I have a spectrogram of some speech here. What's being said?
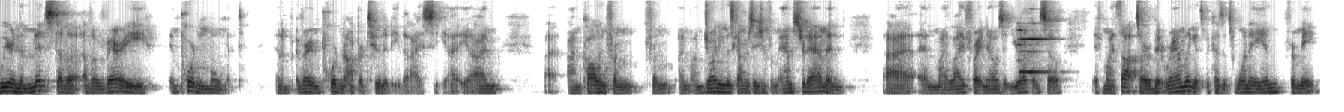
we are in the midst of a of a very important moment and a, a very important opportunity that I see. I, I'm I'm calling from from I'm, I'm, joining this conversation from Amsterdam and uh, and my life right now is in Europe and so if my thoughts are a bit rambling it's because it's 1 a.m. for me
